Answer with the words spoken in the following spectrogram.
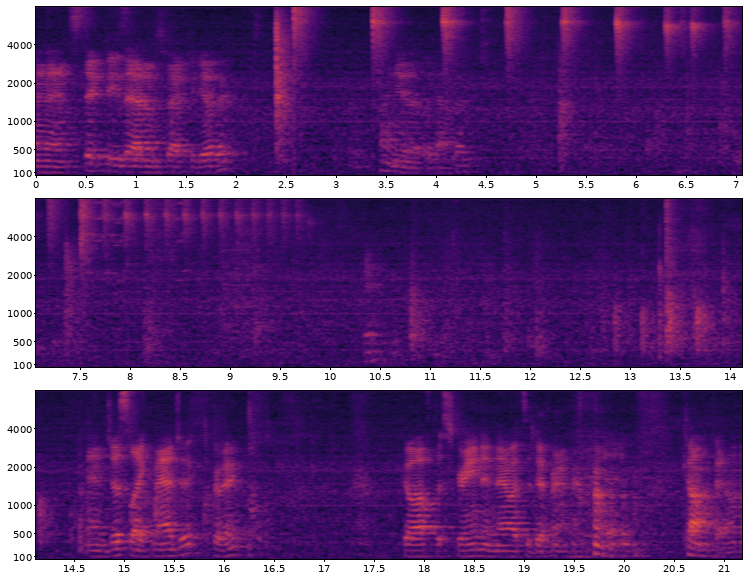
and then stick these atoms back together. I knew that would happen. Just like magic, right? Go off the screen and now it's a different compound.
